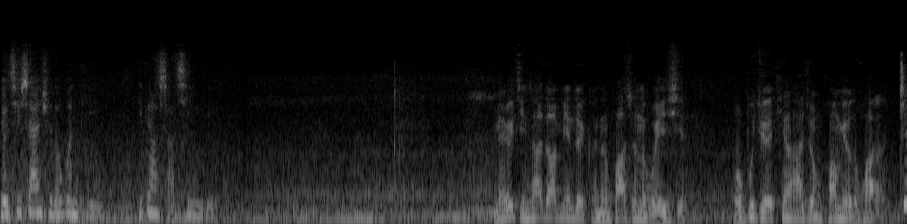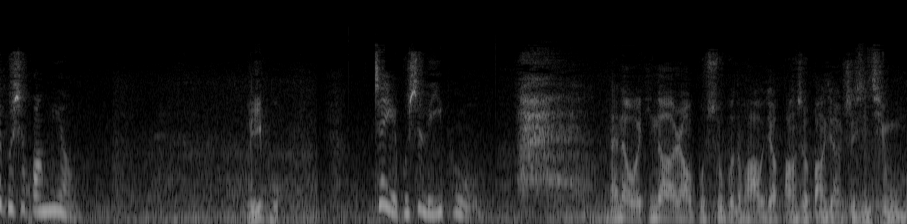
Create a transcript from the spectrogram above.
尤其是安全的问题，一定要小心一点。每个警察都要面对可能发生的危险，我不觉得听到他这种荒谬的话，这不是荒谬，离谱。这也不是离谱。难道我一听到让我不舒服的话，我就要绑手绑脚执行勤务吗？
